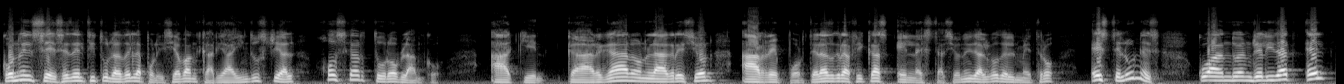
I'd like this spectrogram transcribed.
con el cese del titular de la Policía Bancaria e Industrial, José Arturo Blanco, a quien cargaron la agresión a reporteras gráficas en la estación Hidalgo del metro este lunes, cuando en realidad él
